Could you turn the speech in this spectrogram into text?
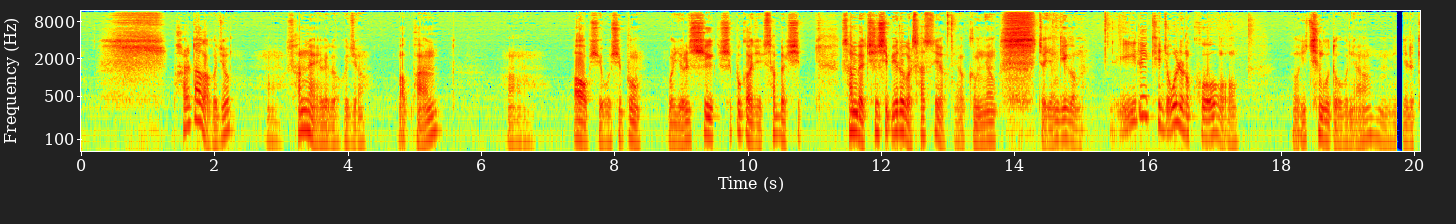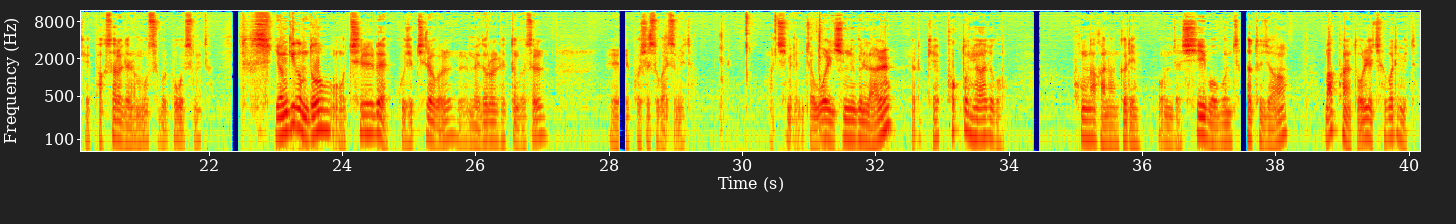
팔다가 그죠? 어, 샀네 여기도 그죠? 막판 어, 9시 50분 뭐 10시 10분까지 310 371억을 샀어요. 금융 저 연기금은 이렇게 이제 올려놓고 어, 이 친구도 그냥 음, 이렇게 박살을 내는 모습을 보고 있습니다. 연기금도 797억을 매도를 했던 것을 보실 수가 있습니다. 아침에 이제 5월 26일 날 이렇게 폭동해 가지고 폭락하는 그림 이제 15분 차트죠. 막판에 또 올려 쳐 버립니다.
